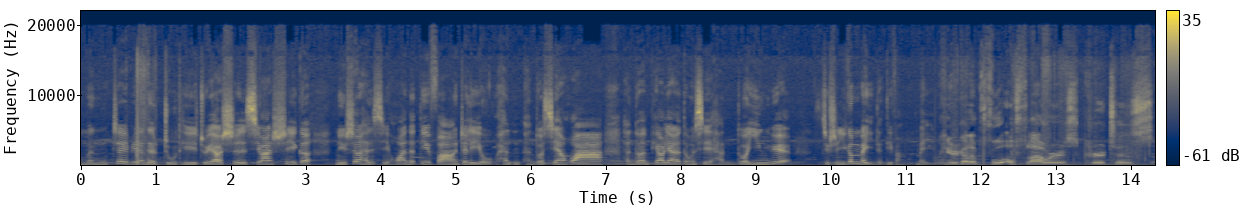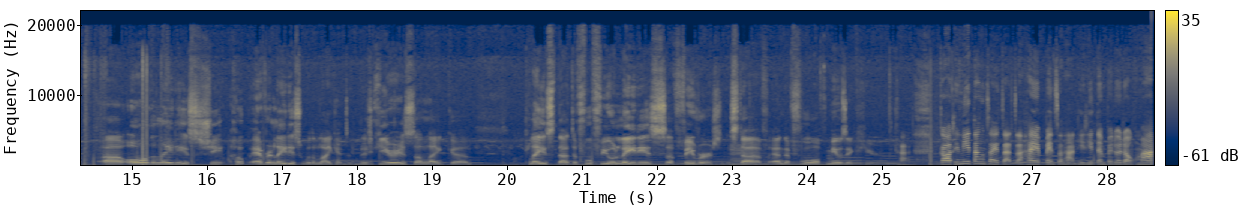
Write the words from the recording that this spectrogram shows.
我们这边的主题主要是希望是一个女生很喜欢的地方，这里有很很多鲜花，很多很漂亮的东西，很多音乐， 就是一个美的地方，美。 Here gonna full of flowers, curtains, uh, all the ladies. She hope every ladies would like it. This here is a like a place that fulfill ladies' uh, favors stuff and full of music here. ค่ะ ก็ที่นี่ตั้งใจจัดจะให้เป็นสถานที่ที่เต็มไปด้วยดอกไม้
